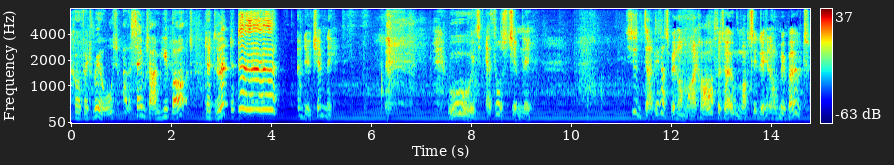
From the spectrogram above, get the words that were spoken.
COVID rules, at the same time you bought da da da. A new chimney. Ooh, it's Ethel's chimney. She said, Daddy, that's been on my hearth at home. What's it doing on my boat?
